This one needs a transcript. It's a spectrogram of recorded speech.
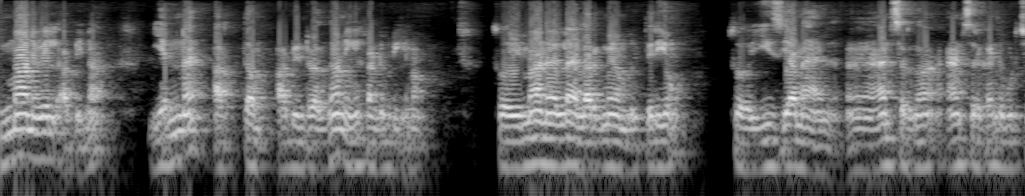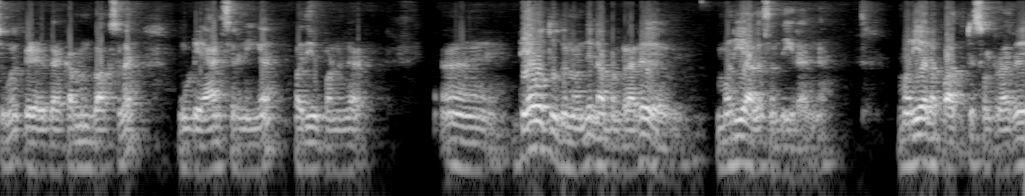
இம்மானுவேல் அப்படின்னா என்ன அர்த்தம் அப்படின்றது தான் நீங்கள் கண்டுபிடிக்கணும். ஸோ இம்மானுவேல்னால் எல்லாருக்குமே நம்மளுக்கு தெரியும். ஸோ ஈஸியான ஆன்சர் தான். ஆன்சரை கண்டுபிடிச்சவங்க கீழே இருக்கிற கமெண்ட் பாக்ஸில் உங்களுடைய ஆன்சரை நீங்கள் பதிவு பண்ணுங்கள் தேவதூதன் வந்து என்ன பண்ணுறாரு மரியாதை சந்திக்கிறாருங்க. மரியாதை பார்த்துட்டு சொல்கிறாரு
